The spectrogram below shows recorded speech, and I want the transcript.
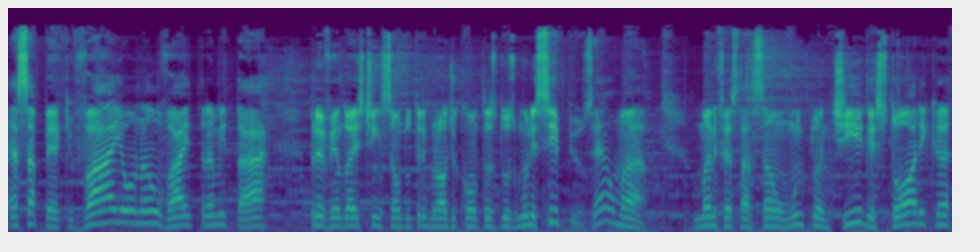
essa PEC vai ou não vai tramitar, prevendo a extinção do Tribunal de Contas dos Municípios. É uma manifestação muito antiga, histórica.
